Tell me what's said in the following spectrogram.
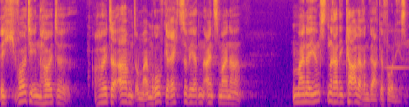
Ich wollte Ihnen heute, heute Abend, um meinem Ruf gerecht zu werden, eins meiner, meiner jüngsten radikaleren Werke vorlesen.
